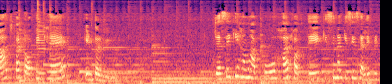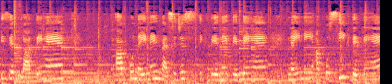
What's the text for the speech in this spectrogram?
आज का टॉपिक है इंटरव्यू जैसे कि हम आपको हर हफ़्ते किसी ना किसी सेलिब्रिटी से बुलाते हैं, आपको नए नए मैसेजेस दिख देने देते हैं नई नई आपको सीख देते हैं।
